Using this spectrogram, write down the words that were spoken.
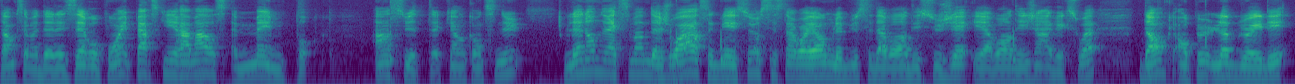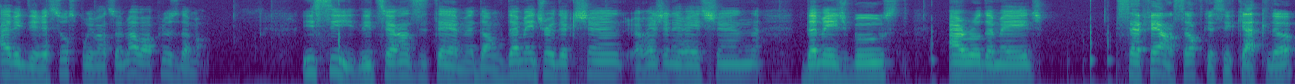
Donc, ça m'a donné 0 points parce qu'il ramasse même pas. Ensuite, quand on continue, le nombre maximum de joueurs, c'est bien sûr, si c'est un royaume, le but c'est d'avoir des sujets et avoir des gens avec soi. Donc, on peut l'upgrader avec des ressources pour éventuellement avoir plus de monde. Ici, les différents items. Donc, Damage Reduction, Regeneration, Damage Boost, Arrow Damage. Ça fait en sorte que ces quatre-là,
